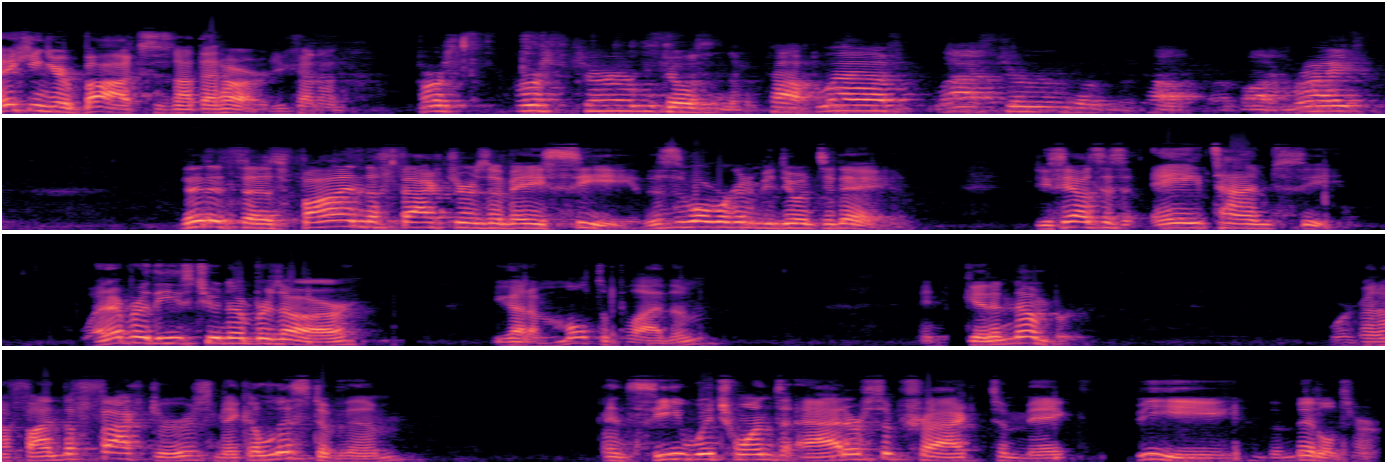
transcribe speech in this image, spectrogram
making your box is not that hard. You kind of first first term goes in the top left, last term goes in the top uh, bottom right. Then it says find the factors of AC. This is what we're going to be doing today. Do you see how it says A times C? Whatever these two numbers are, you got to multiply them and get a number. We're going to find the factors, make a list of them, and see which ones add or subtract to make B the middle term.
